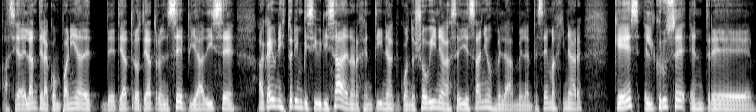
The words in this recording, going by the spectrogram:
hacia adelante la compañía de, teatro Teatro en Sepia, dice, acá hay una historia invisibilizada en Argentina que cuando yo vine hace 10 años me la, me la empecé a imaginar, que es el cruce entre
